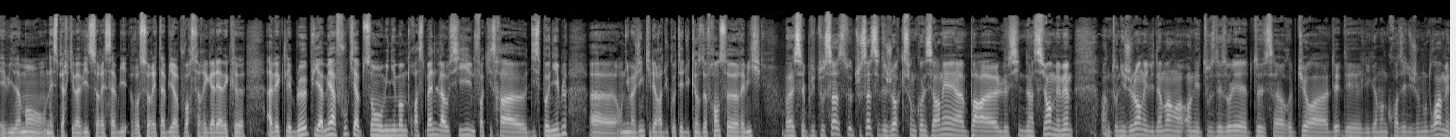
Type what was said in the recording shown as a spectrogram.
évidemment, on espère qu'il va vite se rétablir, et pouvoir se régaler avec, le, avec les Bleus. Puis il y a Meafou qui est absent au minimum trois semaines, là aussi, une fois qui sera euh, disponible. Euh, on imagine qu'il ira du côté du 15 de France, euh, Rémi bah, C'est plutôt ça. Tout ça, c'est des joueurs qui sont concernés par le signe nation, mais même Anthony Gelon, évidemment, on est tous désolés de sa rupture des, ligaments croisés du genou droit, mais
